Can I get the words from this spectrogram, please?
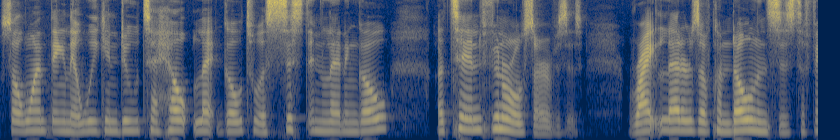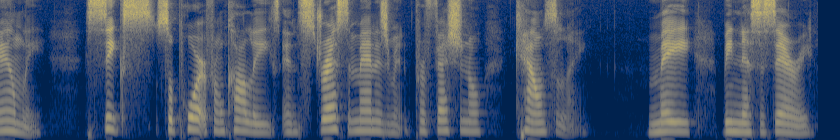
So, one thing that we can do to help let go, to assist in letting go, attend funeral services write letters of condolences to family, seek support from colleagues, and stress management professional counseling may be necessary.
